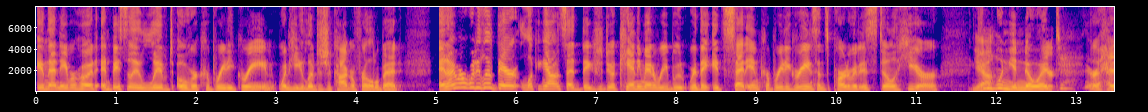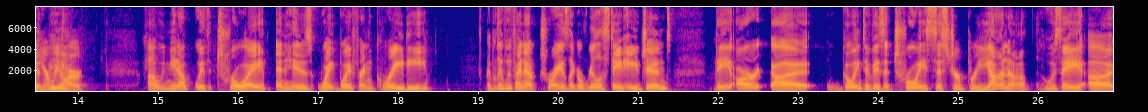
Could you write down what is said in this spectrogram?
in that neighborhood and basically lived over Cabrini Green when he lived in Chicago for a little bit. And I remember when he lived there, looking out and said they should do a Candyman reboot where they it's set in Cabrini Green since part of it is still here. Yeah. And when you know it, You're- you're ahead. here we are. Uh, we meet up with Troy and his white boyfriend Grady. I believe we find out Troy is like a real estate agent. They are uh, going to visit Troy's sister Brianna, who's a uh,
